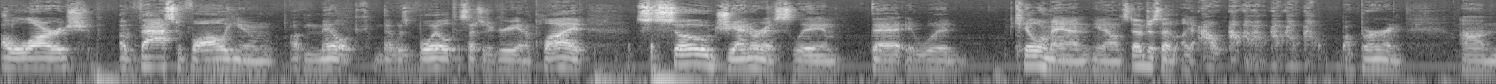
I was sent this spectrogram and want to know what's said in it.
a large, a vast volume of milk that was boiled to such a degree and applied so generously that it would kill a man, you know, instead of just a like ow, ow, ow, ow, ow, ow, a burn. Um,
